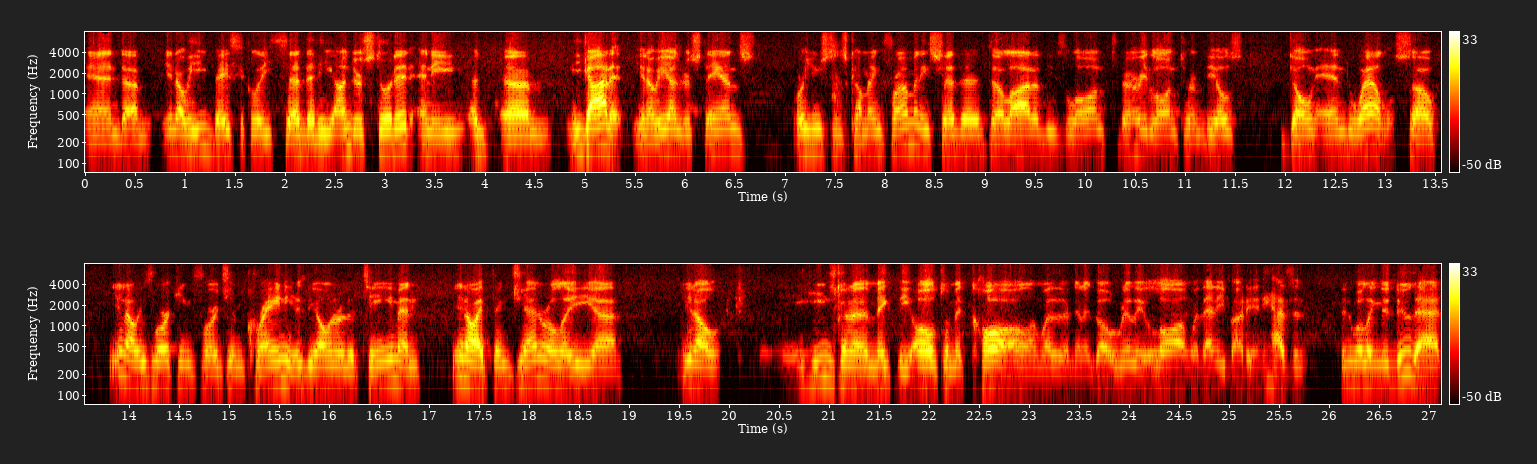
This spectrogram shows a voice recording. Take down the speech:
and um, you know, he basically said that he understood it and he uh, um, he got it. You know, he understands where Houston's coming from, and he said that a lot of these long, very long-term deals don't end well. So, you know, he's working for Jim Crane. He is the owner of the team, and you know, I think generally, uh, you know, he's going to make the ultimate call on whether they're going to go really long with anybody, and he hasn't been willing to do that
